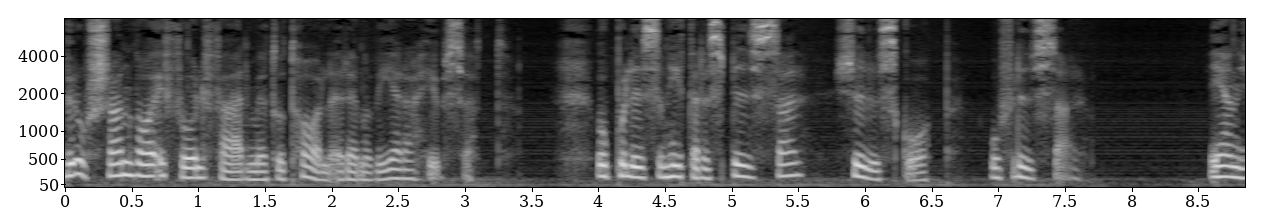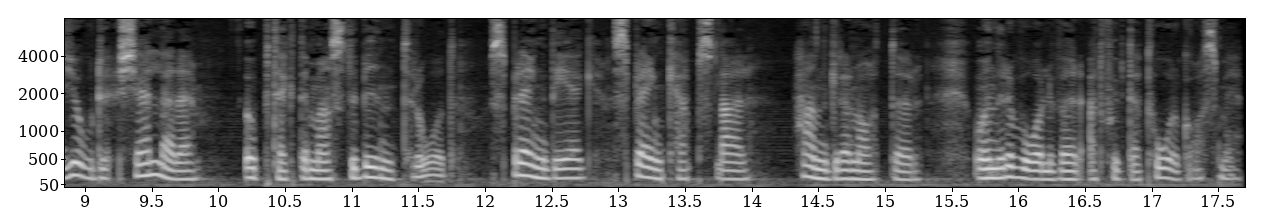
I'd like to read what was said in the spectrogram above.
Brorsan var i full färd med att totalrenovera huset. Och polisen hittade spisar, kylskåp och frysar. I en jordkällare upptäckte man stubintråd, sprängdeg, sprängkapslar, handgranater och en revolver att skjuta tårgas med.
